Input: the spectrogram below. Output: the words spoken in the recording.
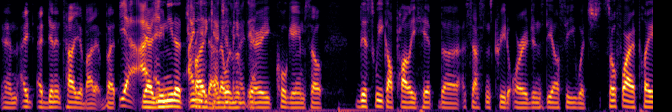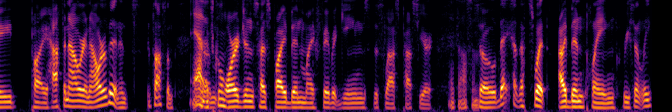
and I I didn't tell you about it, but Yeah, I- yeah, you need to try need that. That was anyways, a yeah. very cool game. So this week I'll probably hit the Assassin's Creed Origins DLC, which so far I played probably half an hour, an hour of it, and it's it's awesome. Yeah, that's Um, cool. Origins has probably been my favorite games this last past year. That's awesome. So that, yeah, that's what I've been playing recently.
